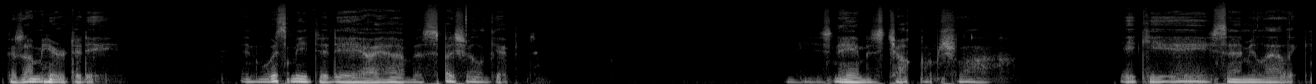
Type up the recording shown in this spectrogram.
because I'm here today. And with me today, I have a special gift. And his name is Chakam Shla, aka Samuel Alec.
